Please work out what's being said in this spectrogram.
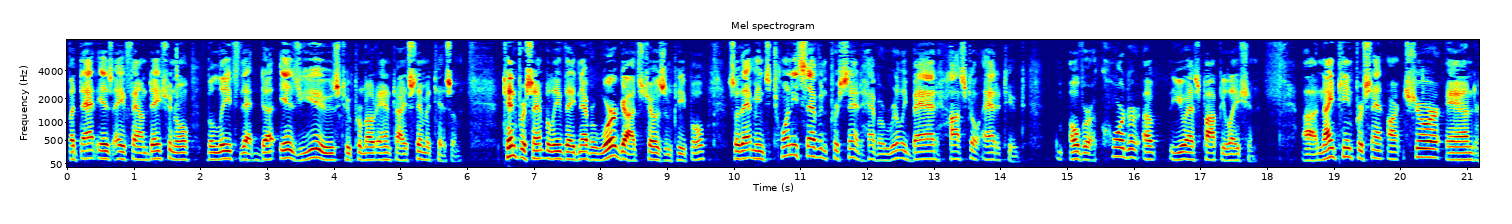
but that is a foundational belief that is used to promote anti Semitism. 10% believe they never were God's chosen people, so that means 27% have a really bad, hostile attitude, over a quarter of the U.S. population. Uh, 19% aren't sure, and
